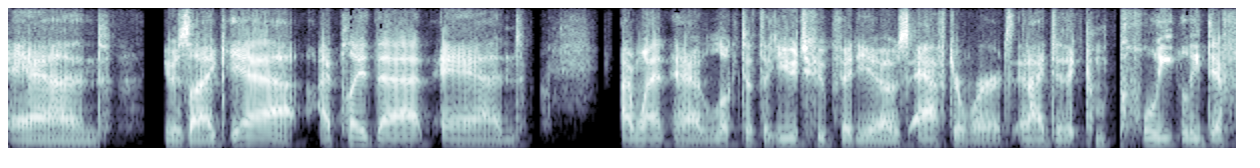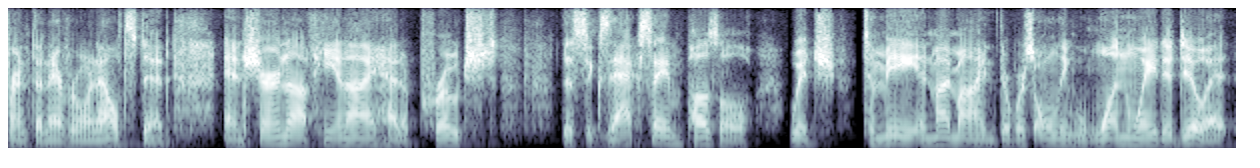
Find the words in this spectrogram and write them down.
and he was like, "Yeah, I played that and." I went and I looked at the YouTube videos afterwards, and I did it completely different than everyone else did. And sure enough, he and I had approached this exact same puzzle, which to me, in my mind, there was only one way to do it,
